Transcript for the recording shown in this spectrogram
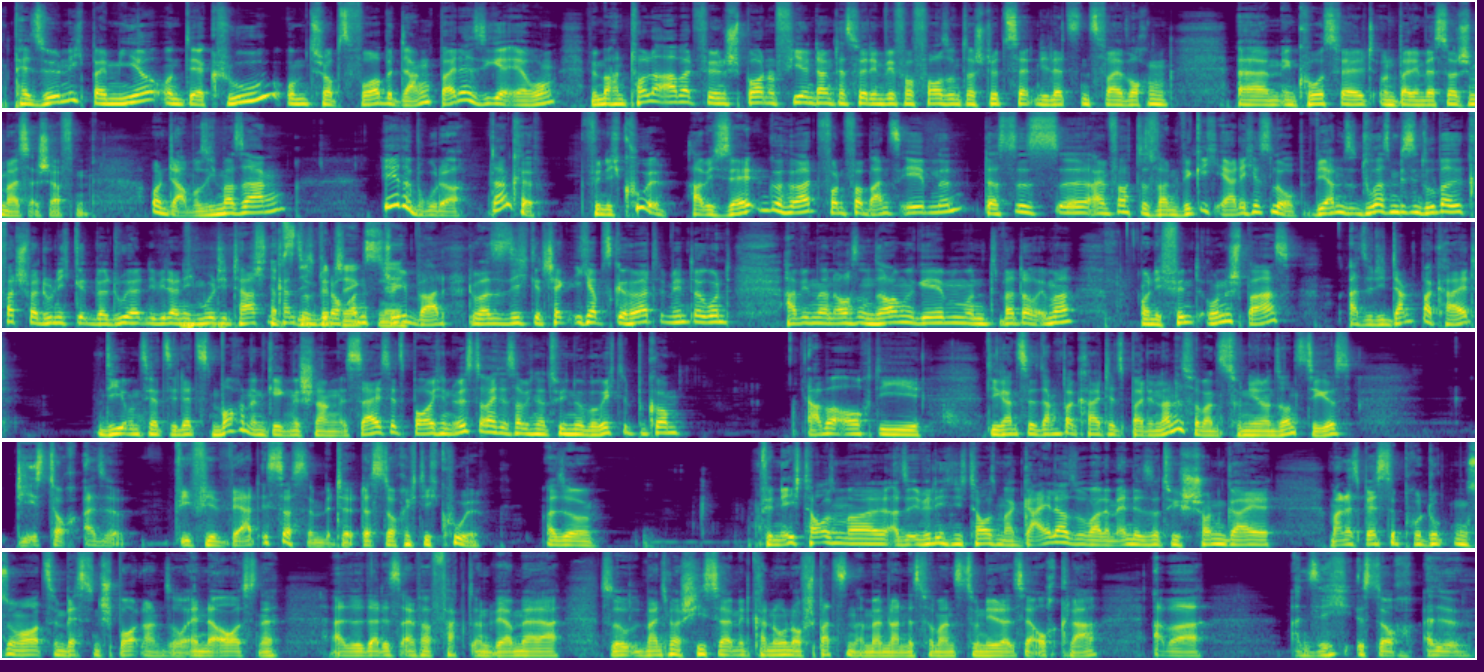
persönlich bei mir und der Crew um Drops vor bedankt bei der Siegerehrung. Wir machen tolle Arbeit für den Sport und vielen Dank, dass wir den WVV so unterstützt hätten die letzten zwei Wochen ähm, in Coesfeld und bei den Westdeutschen Meisterschaften. Und da muss ich mal sagen, Ehre, Bruder. Danke. Finde ich cool. Habe ich selten gehört von Verbandsebenen. Das ist äh, einfach, das war ein wirklich ehrliches Lob. Wir haben, du hast ein bisschen drüber gequatscht, weil du nicht, weil du halt wieder nicht multitasken kannst und wir noch on Stream nee. waren. Du hast es nicht gecheckt. Ich habe es gehört im Hintergrund, habe ihm dann auch so einen Daumen gegeben und was auch immer. Und ich finde, ohne Spaß, also die Dankbarkeit, die uns jetzt die letzten Wochen entgegengeschlagen ist, sei es jetzt bei euch in Österreich, das habe ich natürlich nur berichtet bekommen, aber auch die, die ganze Dankbarkeit jetzt bei den Landesverbandsturnieren und sonstiges, die ist doch, also, wie viel wert ist das denn bitte? Das ist doch richtig cool. Also, finde ich tausendmal, also will ich nicht tausendmal geiler, so, weil am Ende ist es natürlich schon geil. Man, das beste Produkt muss nur zum besten Sportlern, so, Ende aus, ne? Also, das ist einfach Fakt. Und wir haben ja so, manchmal schießt er halt mit Kanonen auf Spatzen an beim Landesverbandsturnier, das ist ja auch klar. Aber an sich ist doch, also,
